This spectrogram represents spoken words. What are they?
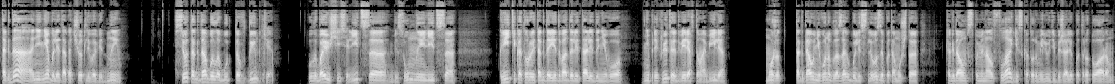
Тогда они не были так отчетливо видны. Все тогда было будто в дымке. Улыбающиеся лица, безумные лица, крики, которые тогда едва долетали до него, неприкрытая дверь автомобиля. Может, тогда у него на глазах были слезы, потому что, когда он вспоминал флаги, с которыми люди бежали по тротуарам,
